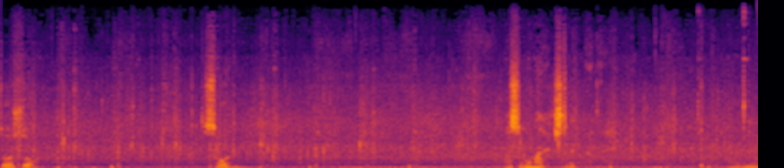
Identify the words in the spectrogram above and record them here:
そうそう。そうね。あそこまで来てるんだね。俺の。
